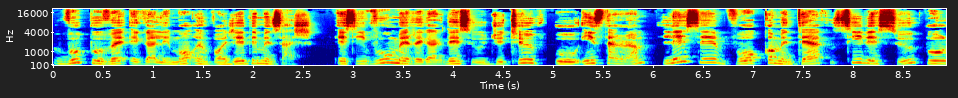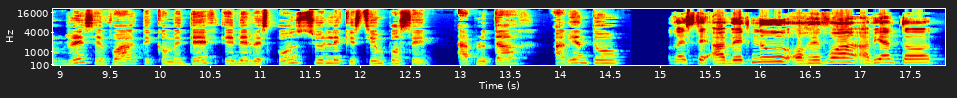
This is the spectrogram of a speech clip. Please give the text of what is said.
vous pouvez également envoyer des messages. Et si vous me regardez sur YouTube ou Instagram, laissez vos commentaires ci-dessous pour recevoir des commentaires et des réponses sur les questions posées. À plus tard. À bientôt. Restez avec nous. Au revoir. À bientôt.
